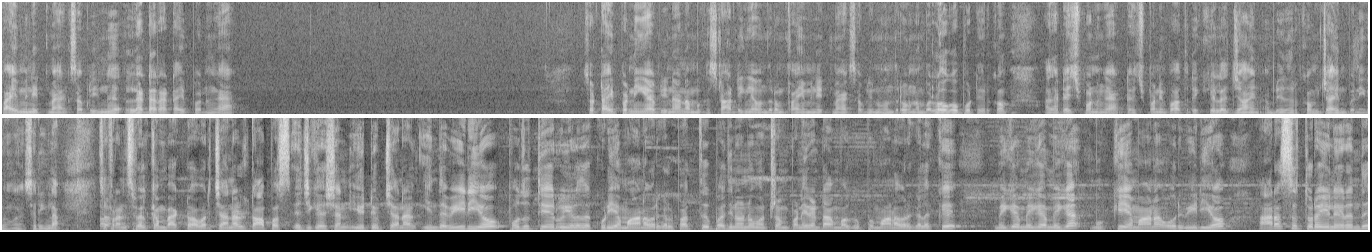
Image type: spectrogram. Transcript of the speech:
ஃபைவ் மினிட் மேக்ஸ் அப்படின்னு லெட்டராக டைப் பண்ணுங்கள் ஸோ டைப் பண்ணிங்க அப்படின்னா நமக்கு ஸ்டார்டிங்லேயே வந்துடும் ஃபைவ் மினிட் மேக்ஸ் அப்படின்னு வந்துடும் நம்ம லோகோ போட்டியிருக்கும் அதை டச் பண்ணுங்கள் டச் பண்ணி பார்த்துட்டு கீழே ஜாயின் அப்படின்னு இருக்கும். ஜாயின் பண்ணிக்கோங்க. சரிங்களா? So friends welcome back to our channel Toppers education YouTube channel இந்த வீடியோ பொதுத் தேர்வு எழுதக்கூடிய மாணவர்கள் பத்து பதினொன்று மற்றும் பன்னிரெண்டாம் வகுப்பு மாணவர்களுக்கு மிக மிக மிக முக்கியமான ஒரு வீடியோ. அரசு துறையிலிருந்து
